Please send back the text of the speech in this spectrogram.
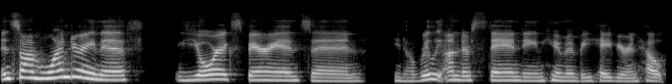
And so I'm wondering if your experience in you know really understanding human behavior and help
